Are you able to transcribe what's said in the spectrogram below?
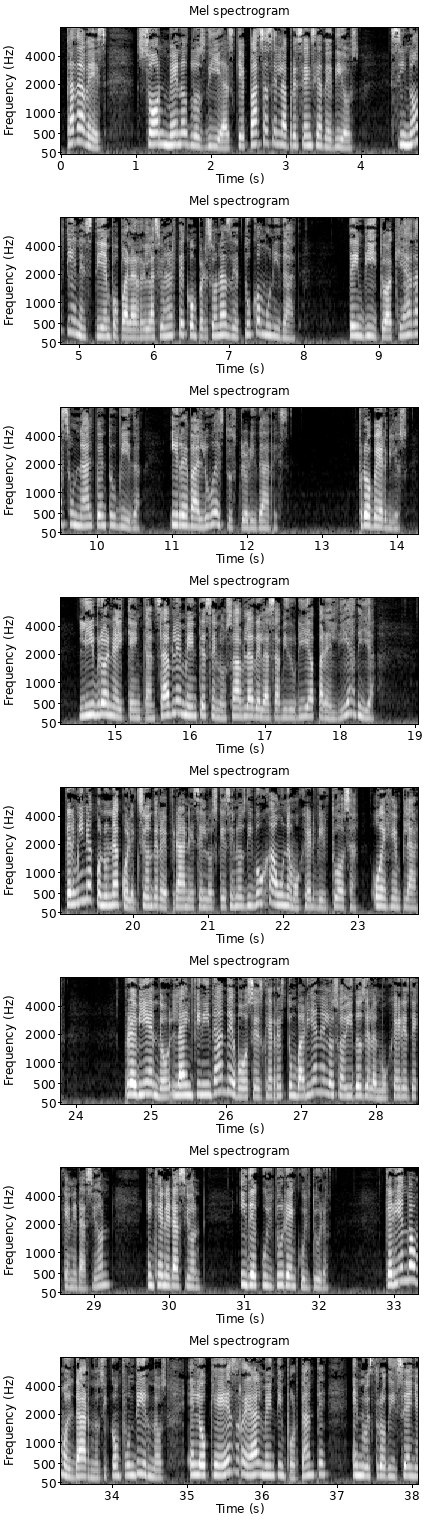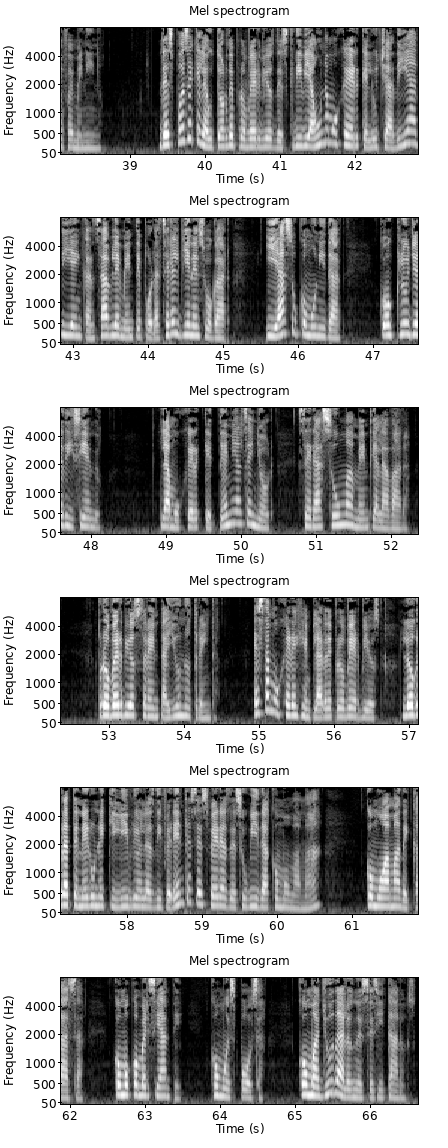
cada vez son menos los días que pasas en la presencia de Dios. Si no tienes tiempo para relacionarte con personas de tu comunidad, te invito a que hagas un alto en tu vida y revalúes tus prioridades. Proverbios, libro en el que incansablemente se nos habla de la sabiduría para el día a día, termina con una colección de refranes en los que se nos dibuja una mujer virtuosa o ejemplar, previendo la infinidad de voces que retumbarían en los oídos de las mujeres de generación en generación y de cultura en cultura, queriendo amoldarnos y confundirnos en lo que es realmente importante en nuestro diseño femenino. Después de que el autor de Proverbios describe a una mujer que lucha día a día incansablemente por hacer el bien en su hogar y a su comunidad, concluye diciendo, La mujer que teme al Señor será sumamente alabada. Proverbios 31:30. Esta mujer ejemplar de Proverbios logra tener un equilibrio en las diferentes esferas de su vida como mamá, como ama de casa, como comerciante, como esposa, como ayuda a los necesitados.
